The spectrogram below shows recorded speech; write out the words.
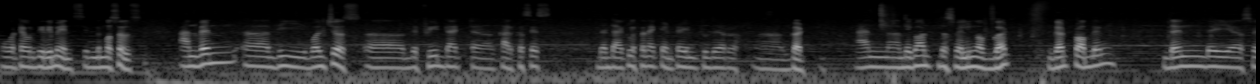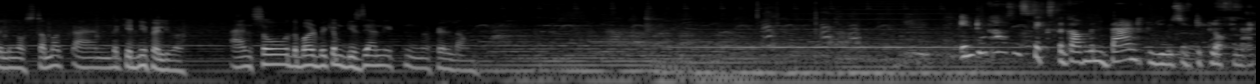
whatever the remains in the muscles. And when the vultures they feed that carcasses the diclofenac enter into their gut. And they got the swelling of gut gut problem then the uh, swelling of stomach and the kidney failure and so the bird became dizzy and it mm, fell down In 2006, the government banned the use of diclofenac.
